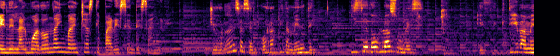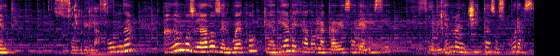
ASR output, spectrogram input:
En el almohadón hay manchas que parecen de sangre. Jordan se acercó rápidamente y se dobló a su vez. Efectivamente, sobre la funda, a ambos lados del hueco que había dejado la cabeza de Alicia, se veían manchitas oscuras.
